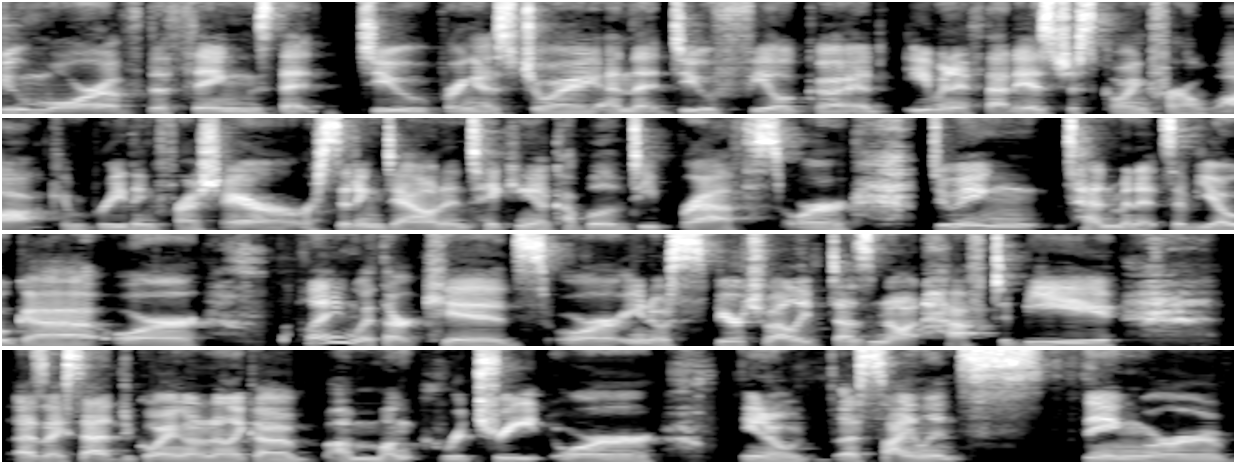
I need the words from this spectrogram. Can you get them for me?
do more of the things that do bring us joy and that do feel good, even if that is just going for a walk and breathing fresh air or sitting down and taking a couple of deep breaths or doing 10 minutes of yoga or playing with our kids or, you know, spirituality does not have to be as I said, going on like a, a monk retreat or, you know, a silence thing or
